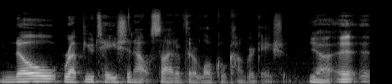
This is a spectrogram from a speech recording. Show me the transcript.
no reputation outside of their local congregation. Yeah,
